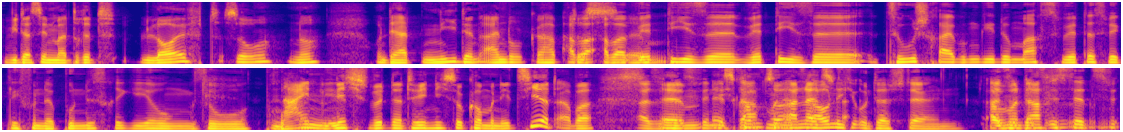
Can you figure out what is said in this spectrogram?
wie das in Madrid läuft, so, ne? Und der hat nie den Eindruck gehabt, Aber, dass, aber ähm, wird diese, wird diese Zuschreibung, die du machst, wird das wirklich von der Bundesregierung so Nein, propagiert? nicht, wird natürlich nicht so kommuniziert, aber Also das ähm, finde ich, es kommt man so an, als auch nicht unterstellen. Also man das darf- ist jetzt,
